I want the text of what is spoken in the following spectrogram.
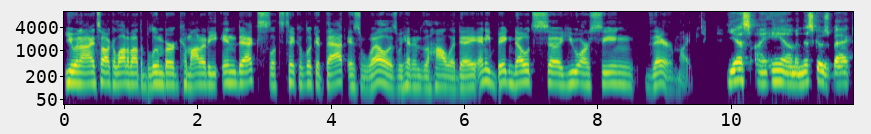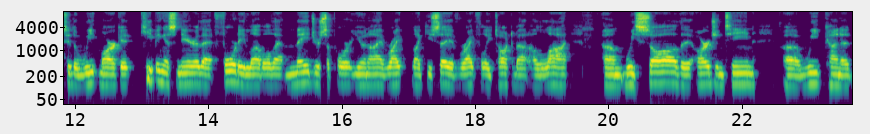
You and I talk a lot about the Bloomberg Commodity Index. Let's take a look at that as well as we head into the holiday. Any big notes uh, you are seeing there, Mike? Yes, I am. And this goes back to the wheat market, keeping us near that 40 level, that major support you and I, right, like you say, have rightfully talked about a lot. Um, we saw the Argentine uh, wheat kind of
